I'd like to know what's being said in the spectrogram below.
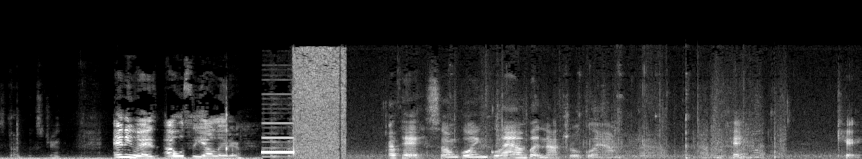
Starbucks drink. Anyways, I will see y'all later. Okay, so I'm going glam but natural glam. Okay. Okay.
